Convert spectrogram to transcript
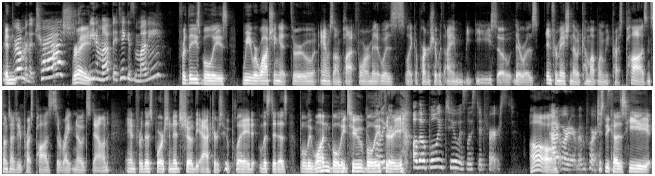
They And- throw him in the trash. Right. Beat him up. They take his money. For these bullies, we were watching it through an Amazon platform, and it was like a partnership with IMDb. So there was information that would come up when we'd press pause, and sometimes we'd press pause to write notes down. And for this portion, it showed the actors who played listed as Bully 1, Bully 2, Bully, 3. Although Bully 2 is listed first. Oh. Out of order of importance. just because he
